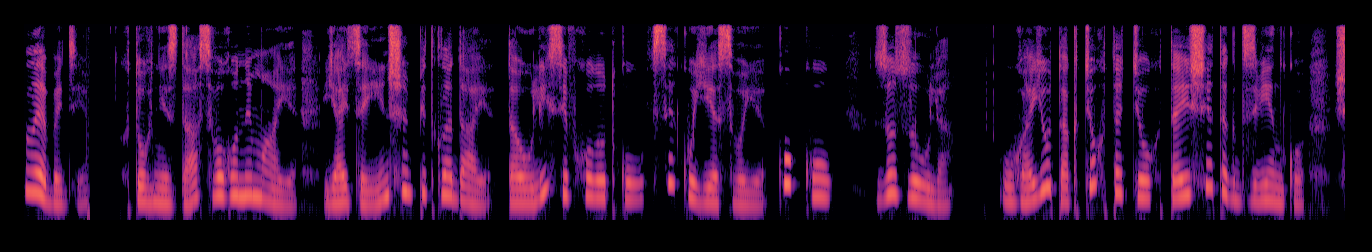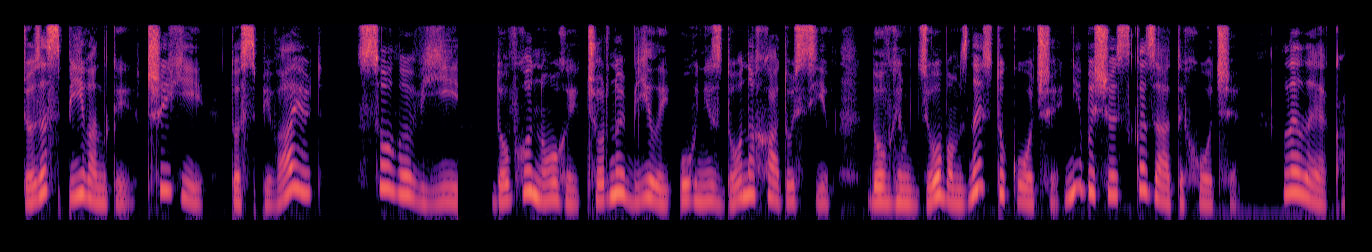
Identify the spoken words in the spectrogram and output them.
Лебеді. Хто гнізда свого не має, яйця іншим підкладає, та у лісі в холодку все кує своє, ку-ку, зозуля. У гаю так тьох та тьох, та іще так дзвінко, що заспіванки, чиї, то співають солов'ї. Довгоногий, чорнобілий, у гніздо на хату сів, довгим дзьобом знай стукоче, ніби щось сказати хоче. Лелека.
